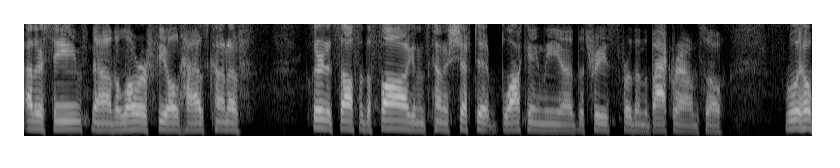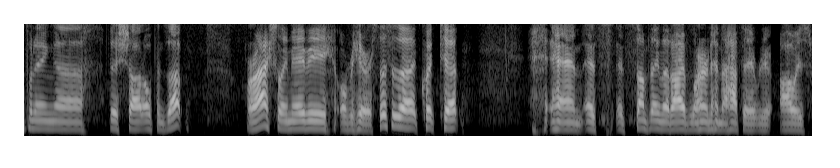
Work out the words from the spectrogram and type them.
other scenes. Now, the lower field has kind of cleared itself of the fog and it's kind of shifted, blocking the, uh, the trees further in the background. So really hoping uh, this shot opens up or actually maybe over here. So this is a quick tip and it's, it's something that I've learned and I have to always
